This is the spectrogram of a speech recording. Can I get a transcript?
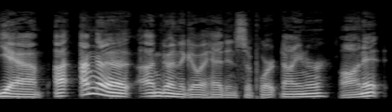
Yeah, I, am gonna I'm gonna go ahead and support Diner on it,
